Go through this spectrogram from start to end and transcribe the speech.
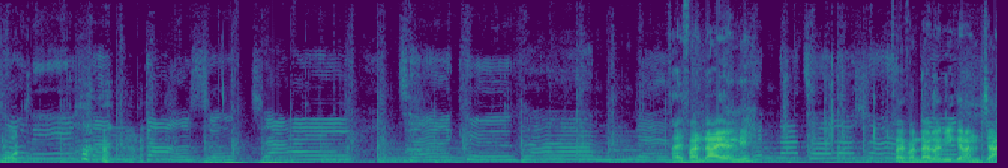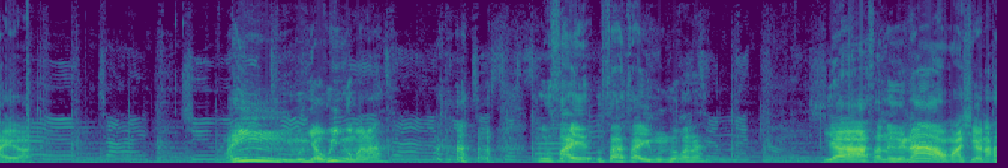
หมด ใส่ฟันได้ยังนี้ใส่ฟันได้แล้วมีกำลังใจว่ะไม่มึงอย่าวิ่งออกมานะกูใส่อุตส่าห์ใส่มึงเข้ามานะ อย่าเสนอหน้าออกมาเชียวนะ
